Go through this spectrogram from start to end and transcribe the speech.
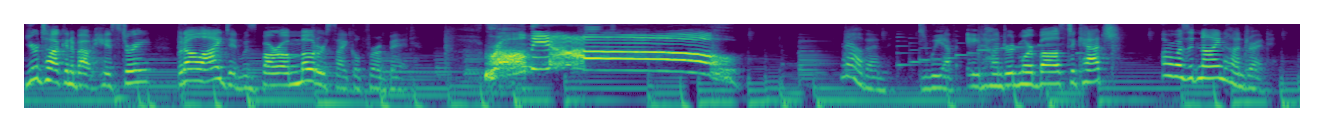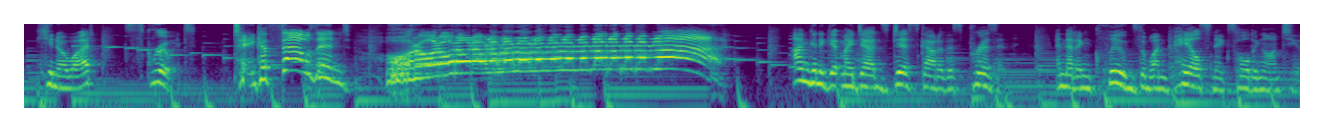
you're talking about history, but all I did was borrow a motorcycle for a bit. Romeo! Now then, did we have 800 more balls to catch? Or was it 900? You know what? Screw it. Take a thousand! I'm gonna get my dad's disc out of this prison, and that includes the one Pale Snake's holding onto.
